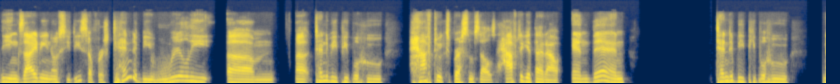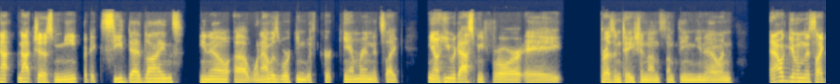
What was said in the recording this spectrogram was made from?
the anxiety and OCD sufferers tend to be really um uh, tend to be people who have to express themselves, have to get that out, and then tend to be people who not not just meet but exceed deadlines you know, uh, when I was working with Kirk Cameron, it's like, you know, he would ask me for a presentation on something, you know, and and I would give him this like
